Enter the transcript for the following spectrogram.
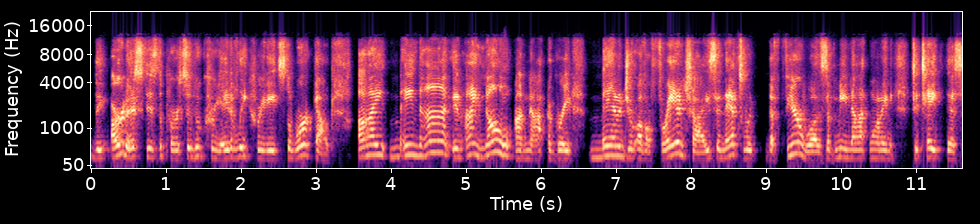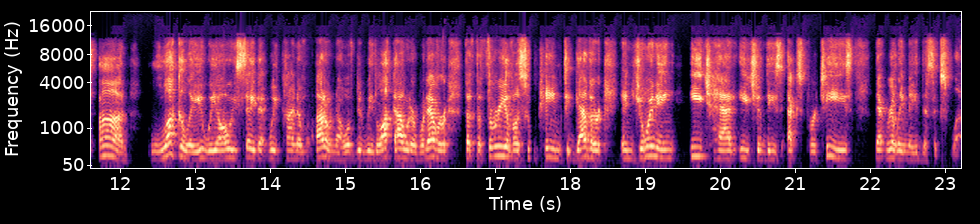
the artist is the person who creatively creates the workout. I may not, and I know I'm not a great manager of a franchise, and that's what the fear was of me not wanting to take this on. Luckily, we always say that we kind of, I don't know, did we luck out or whatever, that the three of us who came together and joining each had each of these expertise that really made this explode.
